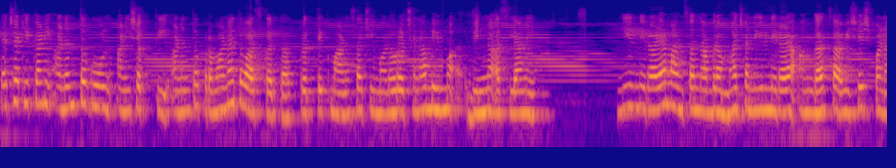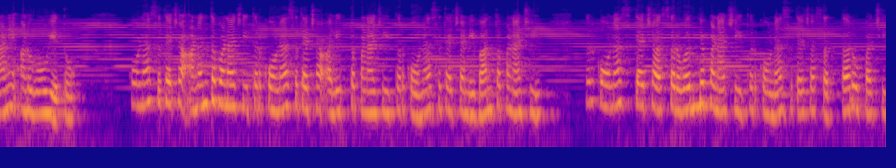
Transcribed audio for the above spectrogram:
त्याच्या ठिकाणी अनंत गुण आणि शक्ती अनंत प्रमाणात वास करतात. प्रत्येक माणसाची मनोरचना भिन्न भिन्न असल्याने निरनिराळ्या माणसांना ब्रह्माच्या निरनिराळ्या अंगाचा विशेषपणाने अनुभव येतो. कोणास त्याच्या अनंतपणाची तर कोणास त्याच्या अलिप्तपणाची तर कोणास त्याच्या निवांतपणाची तर कोणास त्याच्या सर्वज्ञपणाची तर कोणास त्याच्या सत्तारूपाची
